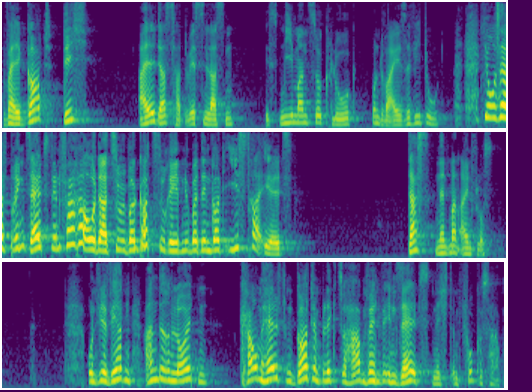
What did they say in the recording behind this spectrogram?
weil Gott dich all das hat wissen lassen, ist niemand so klug und weise wie du. Josef bringt selbst den Pharao dazu, über Gott zu reden, über den Gott Israels. Das nennt man Einfluss. Und wir werden anderen Leuten kaum helfen, Gott im Blick zu haben, wenn wir ihn selbst nicht im Fokus haben.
